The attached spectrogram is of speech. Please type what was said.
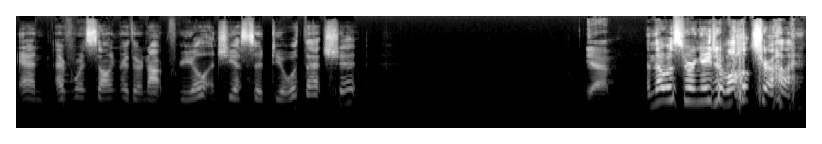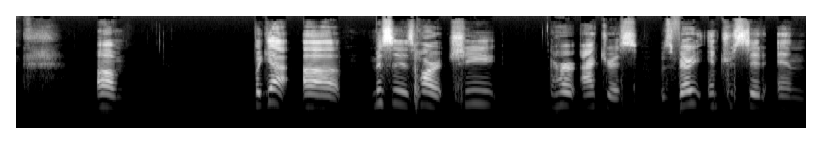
and everyone's telling her they're not real and she has to deal with that shit? Yeah. And that was during Age of Ultron. um but yeah, uh Mrs. Hart, she her actress was very interested in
